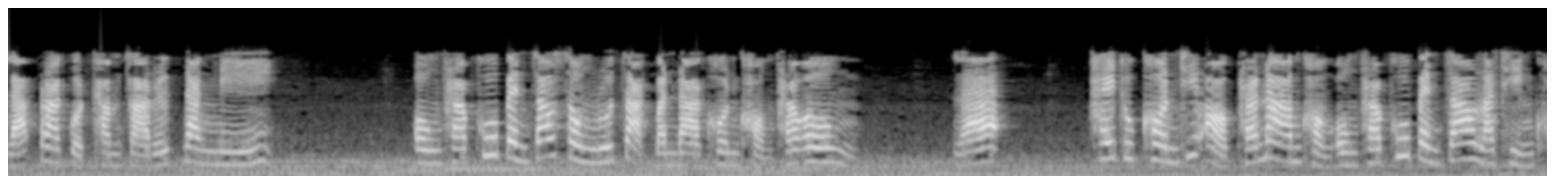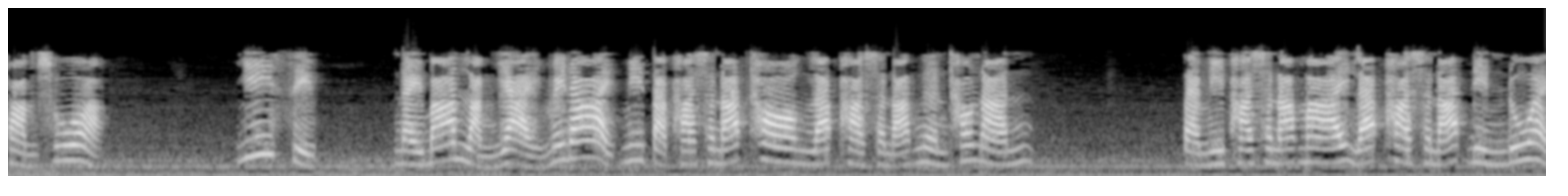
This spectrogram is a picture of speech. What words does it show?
และปรากฏคำจารึกดังนี้ องค์พระผู้เป็นเจ้าทรงรู้จักบรรดาคนของพระองค์ และ ให้ทุกคนที่ออกพระนามขององค์พระผู้เป็นเจ้าละทิ้งความชั่วยี่สิบในบ้านหลังใหญ่ไม่ได้มีแต่ภาชนะทองและภาชนะเงินเท่านั้น แต่มีภาชนะไม้และภาชนะดินด้วย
